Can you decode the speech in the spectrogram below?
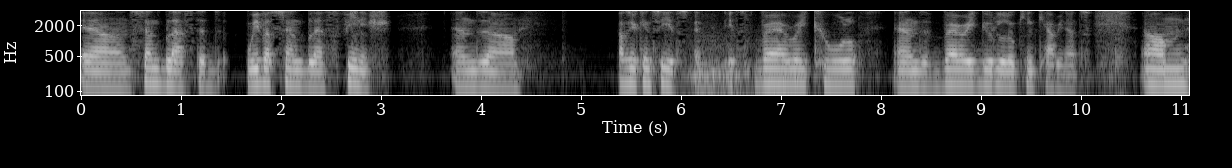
uh, sandblasted with a sandblast finish and uh, as you can see it's it's very cool and very good looking cabinet. Um,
